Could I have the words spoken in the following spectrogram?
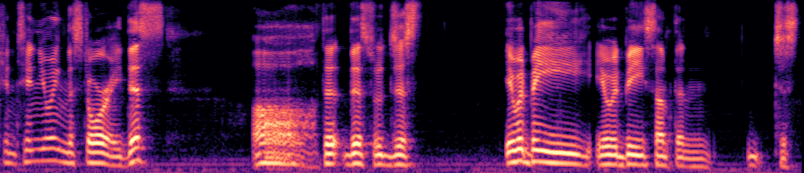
continuing the story. This, oh, th- this would just, it would be, it would be something. Just,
